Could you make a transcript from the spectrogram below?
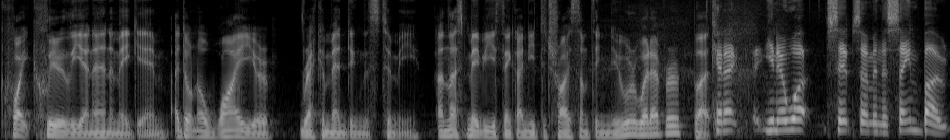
quite clearly an anime game. I don't know why you're recommending this to me, unless maybe you think I need to try something new or whatever. But Can I? You know what, Sips? I'm in the same boat.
